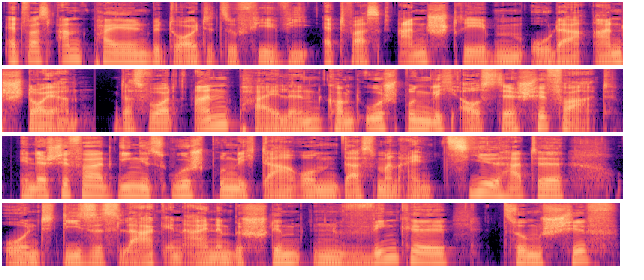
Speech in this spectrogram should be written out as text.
Etwas anpeilen bedeutet so viel wie etwas anstreben oder ansteuern. Das Wort anpeilen kommt ursprünglich aus der Schifffahrt. In der Schifffahrt ging es ursprünglich darum, dass man ein Ziel hatte und dieses lag in einem bestimmten Winkel zum Schiff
